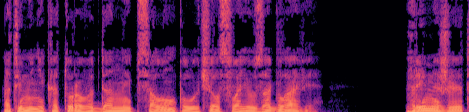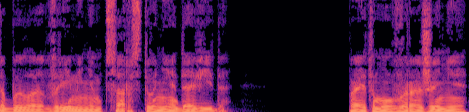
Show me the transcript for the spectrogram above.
от имени которого данный псалом получил свое заглавие. Время же это было временем царствования Давида. Поэтому выражение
